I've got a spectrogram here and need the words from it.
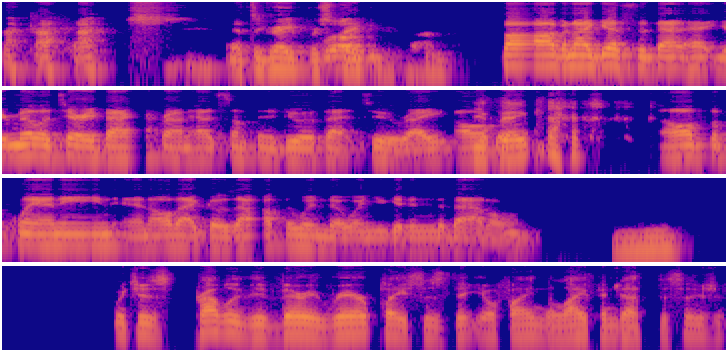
That's a great perspective. Well, Bob, and I guess that that your military background has something to do with that too, right? All you the, think? all the planning and all that goes out the window when you get into battle. Mm-hmm. Which is probably the very rare places that you'll find the life and death decision.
